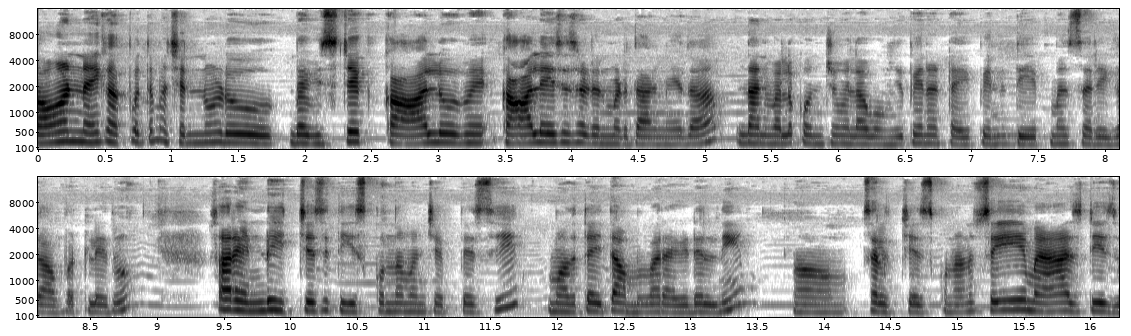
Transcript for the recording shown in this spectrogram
బాగున్నాయి. కాకపోతే మా చిన్నోడు బై మిస్టేక్ కాలు కాలు వేసేసాడు అనమాట దాని మీద. దానివల్ల కొంచెం ఇలా వంగిపోయినట్టు అయిపోయింది. దీపం సరిగా అవ్వట్లేదు. సో రెండు ఇచ్చేసి తీసుకుందామని చెప్పేసి మొదట అయితే అమ్మవారి ఐడల్ని సెలెక్ట్ చేసుకున్నాను. సేమ్ యాజ్ ఇట్ ఈజ్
